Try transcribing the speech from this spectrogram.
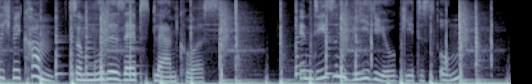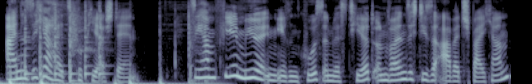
Herzlich willkommen zum Moodle Selbstlernkurs. In diesem Video geht es um eine Sicherheitskopie erstellen. Sie haben viel Mühe in Ihren Kurs investiert und wollen sich diese Arbeit speichern?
